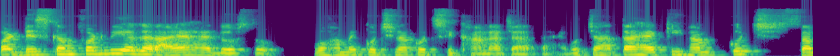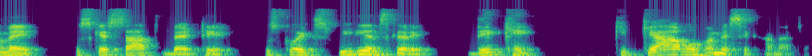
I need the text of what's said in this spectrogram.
पर डिस्कम्फर्ट भी अगर आया है दोस्तों, वो हमें कुछ ना कुछ सिखाना चाहता है। वो चाहता है कि हम कुछ समय उसके साथ बैठे, उसको एक्सपीरियंस करें, देखें कि क्या वो हमें सिखाना चाहता है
